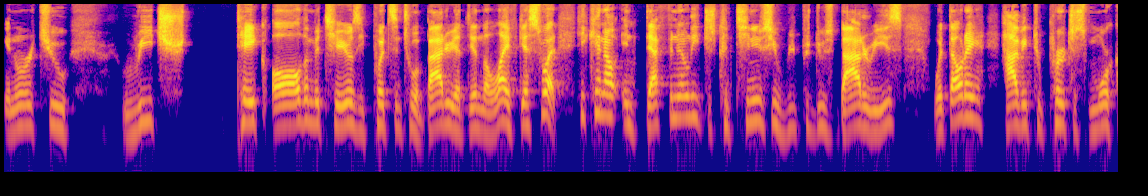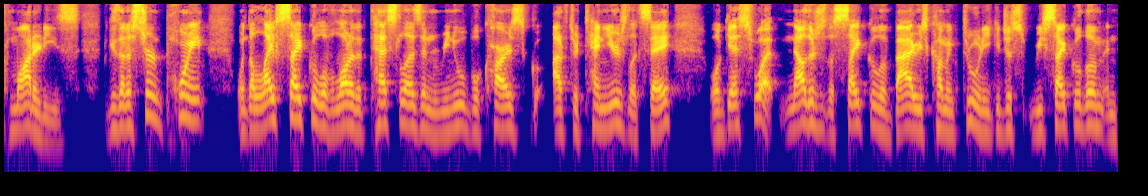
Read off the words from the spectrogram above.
in order to reach take all the materials he puts into a battery at the end of life, guess what? He can now indefinitely just continuously reproduce batteries without having to purchase more commodities. Because at a certain point, when the life cycle of a lot of the Teslas and renewable cars after 10 years, let's say, well, guess what? Now there's the cycle of batteries coming through, and he can just recycle them and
